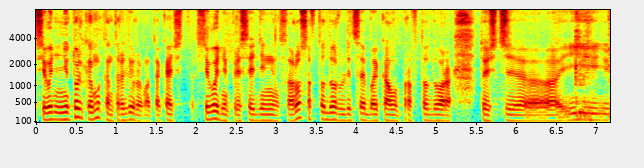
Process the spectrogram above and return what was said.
сегодня не только мы контролируем это качество. Сегодня присоединился Росавтодор в лице Байкала Правтодора. То есть э, и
